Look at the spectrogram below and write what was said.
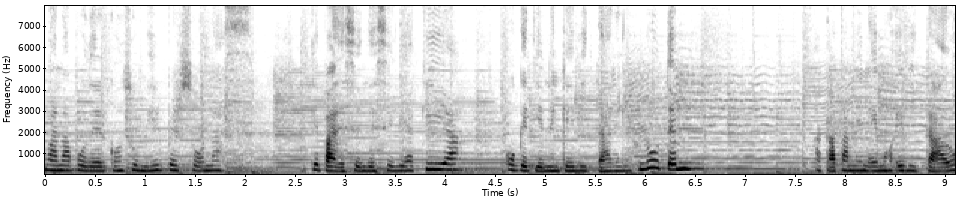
Van a poder consumir personas que padecen de celiaquía o que tienen que evitar el gluten. Acá también hemos evitado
